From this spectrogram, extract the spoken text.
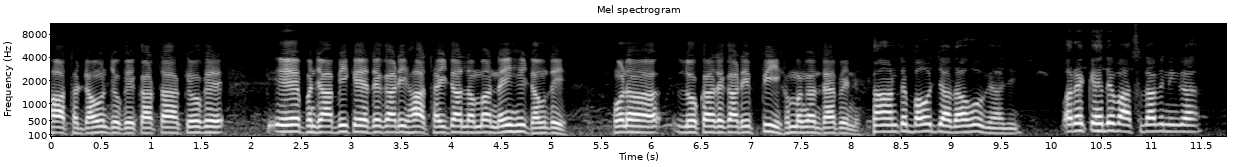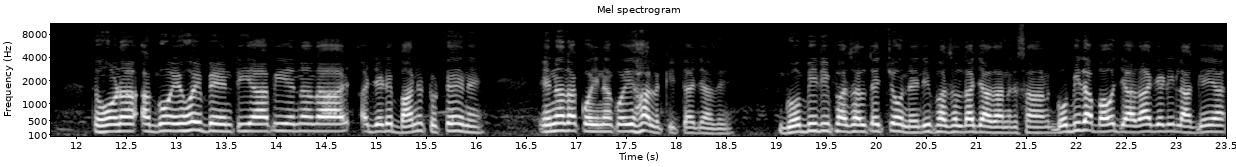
ਹੱਥ ਡਾਉਣ ਜੋਗੇ ਕਰਤਾ, ਕਿਉਂਕਿ ਇਹ ਪੰਜਾਬੀ ਕਿਸੇ ਦੇ ਗਾੜੀ ਹੱਥ ਐਡਾ ਲੰਮਾ ਨਹੀਂ ਹੀ ਡਾਉਂਦੇ ਹੁਣ ਲੋਕਾਂ ਦੇ ਗਾੜੀ ਭੀਖ ਮੰਗਣ ਪਏ ਨੇ। ਨੁਕਸਾਨ ਤੇ ਬਹੁਤ ਜ਼ਿਆਦਾ ਹੋ ਗਿਆ ਜੀ, ਪਰ ਇਹ ਕਿਸੇ ਦੇ ਵੱਸ ਦਾ ਵੀ ਨਹੀਂਗਾ ਤੇ ਹੁਣ ਅੱਗੋਂ ਇਹੋ ਹੀ ਬੇਨਤੀ ਆ ਵੀ ਇਹਨਾਂ ਦਾ ਜਿਹੜੇ ਬੰਨ ਟੁੱਟੇ ਨੇ, ਇਹਨਾਂ ਦਾ ਕੋਈ ਨਾ ਕੋਈ ਹੱਲ ਕੀਤਾ ਜਾਵੇ। ਗੋਭੀ ਦੀ ਫਸਲ ਤੇ ਝੋਨੇ ਦੀ ਫਸਲ ਦਾ ਜ਼ਿਆਦਾ ਨੁਕਸਾਨ। ਗੋਭੀ ਦਾ ਬਹੁਤ ਜ਼ਿਆਦਾ ਜਿਹੜੀ ਲਾਗੇ ਆ,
